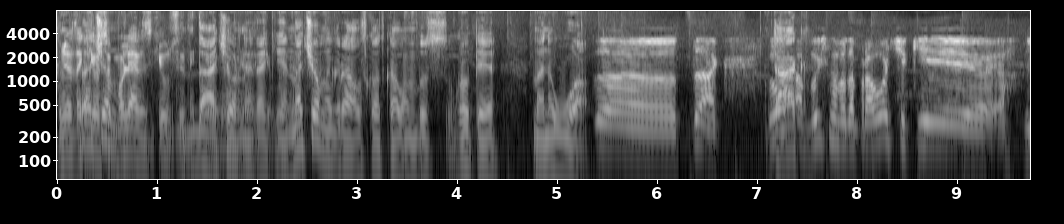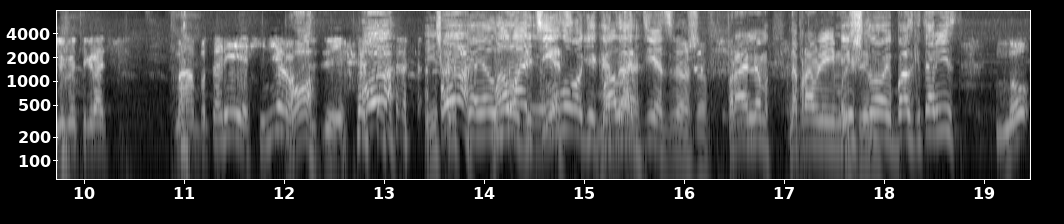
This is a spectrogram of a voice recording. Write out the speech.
У него На такие чем- усы, усы. такие, Да, черные такие. такие. На чем играл Скотт Колумбус в группе Manowar? Э, так. Ну, Так. обычно водопроводчики э, любят играть на батареях и О! нервах людей. О! Ишь, О! какая молодец! логика, да. Молодец, Леша. В правильном направлении И мысли. что, и бас-гитарист? Ну,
